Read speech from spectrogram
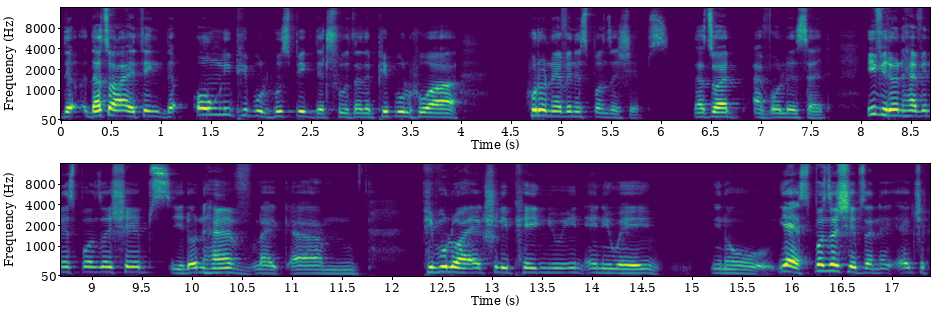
the, that's why I think the only people who speak the truth are the people who are who don't have any sponsorships. That's what I've always said. If you don't have any sponsorships, you don't have like um people who are actually paying you in any way, you know, yes, yeah, sponsorships and actually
